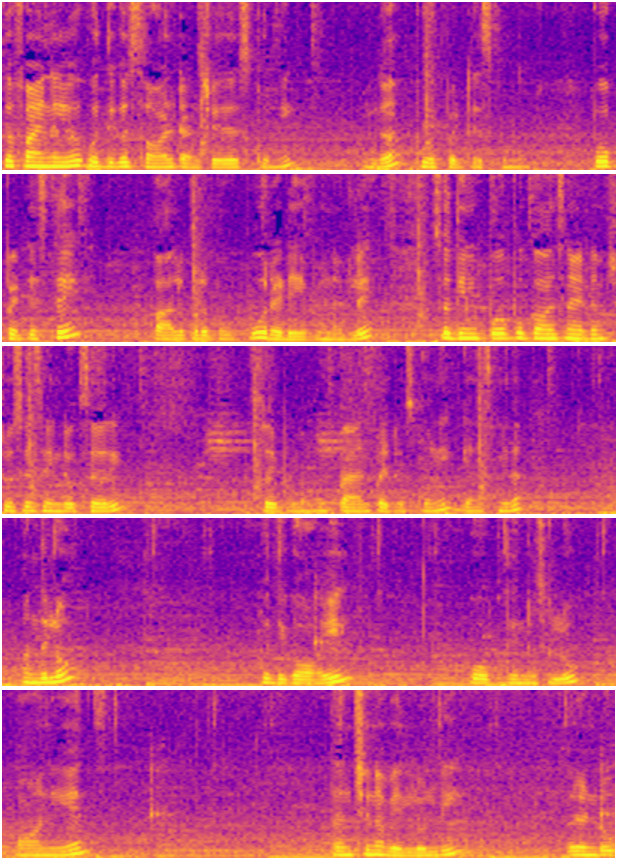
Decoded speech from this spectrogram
సో ఫైనల్గా కొద్దిగా సాల్ట్ యాడ్ చేసేసుకొని ఇంకా పోపు పెట్టేసుకుందాం. పోపు పెట్టేస్తే పాలకూర పప్పు రెడీ అయిపోయినట్లే. సో దీనికి పోపు కావాల్సిన ఐటమ్స్ చూసేసేయండి ఒకసారి. సో ఇప్పుడు మనం ప్యాన్ పెట్టేసుకొని గ్యాస్ మీద అందులో కొద్దిగా ఆయిల్ పోపు దినుసులు ఆనియన్స్ దంచిన వెల్లుల్లి రెండు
